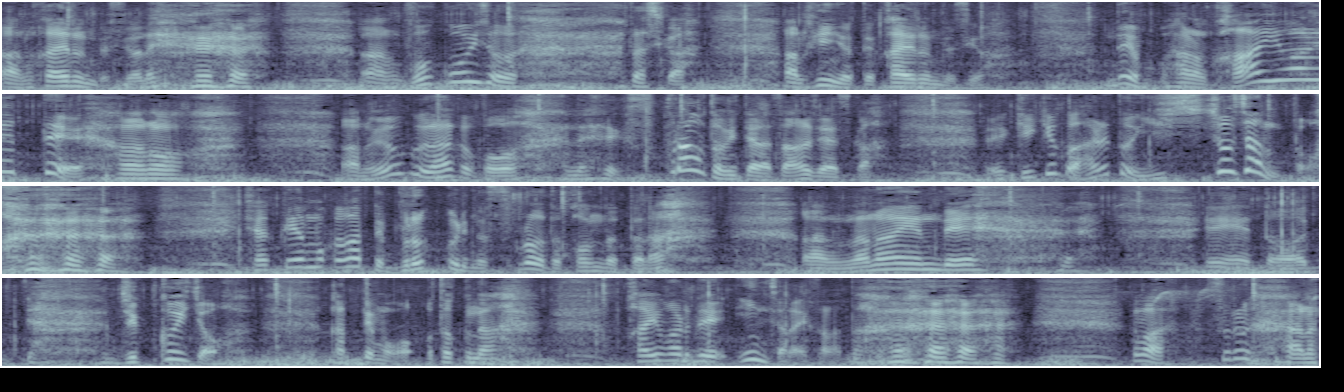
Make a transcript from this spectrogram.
あの買えるんですよね。あの5個以上確かあの日によって買えるんですよ。であの貝割れってあのあのよくなんかこう、ね、スプラウトみたいなやつあるじゃないですか。え結局あれと一緒じゃんと。100円もかかってブロッコリーのスプラウト買うんだったらあの7円で えーと10個以上買ってもお得な貝割れでいいんじゃないかなと。まあするあの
